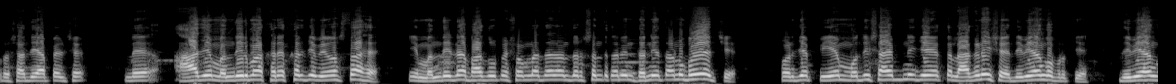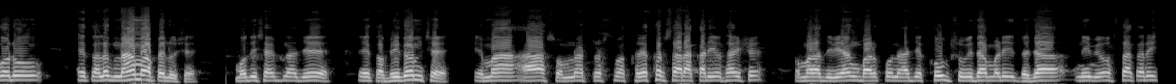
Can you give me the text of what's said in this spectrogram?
પ્રસાદી આપેલ છે. એટલે આ જે મંદિરમાં ખરેખર જે વ્યવસ્થા છે, એ મંદિરના ભાગરૂપે સોમનાથ દાદાના દર્શન કરીને ધન્યતા અનુભવે જ છે. પણ જે પીએમ મોદી સાહેબની જે એક લાગણી છે, દિવ્યાંગો પ્રત્યે, દિવ્યાંગોનું એક અલગ નામ આપેલું છે. મોદી સાહેબના જે એક અભિગમ છે, એમાં આ સોમનાથ ટ્રસ્ટમાં ખરેખર સારા કાર્યો થાય છે. અમારા દિવ્યાંગ બાળકોને આજે ખૂબ સુવિધા મળી, ધજાની વ્યવસ્થા કરી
